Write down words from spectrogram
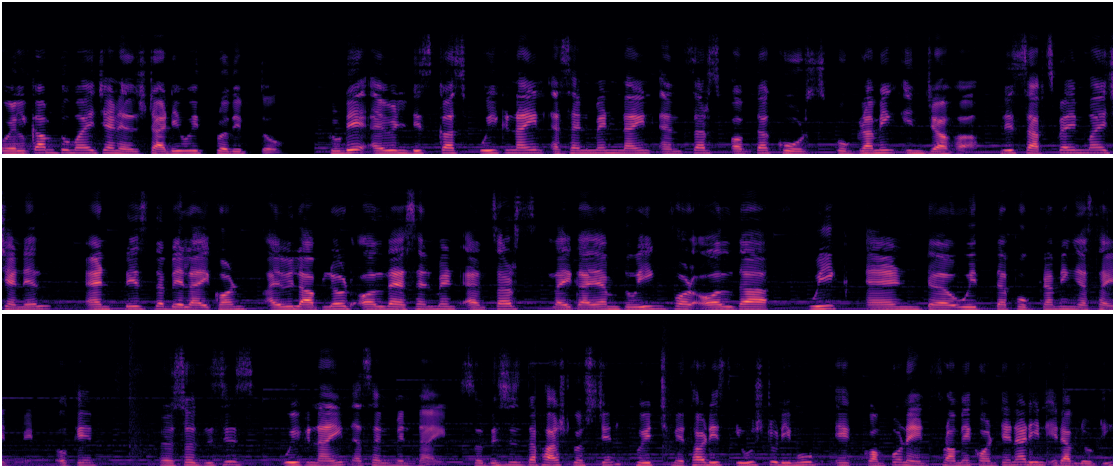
welcome to my channel Study with Pradipta. Today I will discuss week 9 assignment 9 answers of the course programming in Java. Please subscribe my channel and press the bell icon. I will upload all the assignment answers like I am doing for all the week and uh, with the programming assignment. Okay. Uh, so this is week 9 assignment 9 so this is the first question which method is used to remove a component from a container in awt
